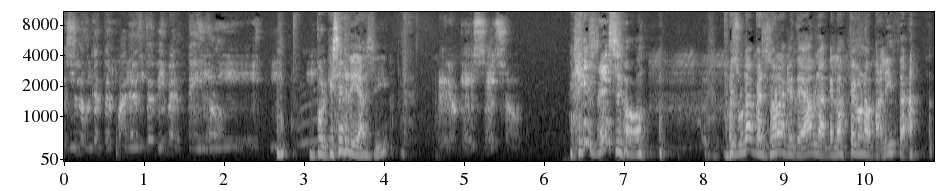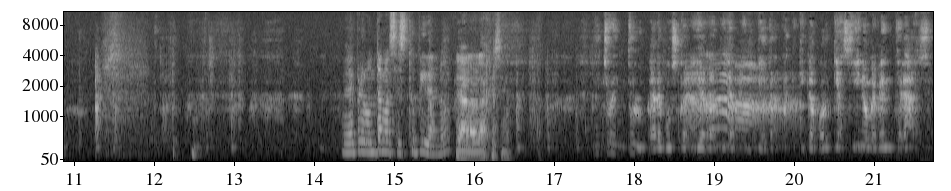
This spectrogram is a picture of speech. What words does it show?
es lo que te parece divertido? ¿Por qué se ríe así? ¿Pero qué es eso? ¿Qué es eso? Pues una persona que te habla, que le has pegado una paliza. Una pregunta más estúpida, ¿no? Ya, la verdad es que sí. Yo en tu lugar buscaría rápidamente porque así no me vencerás.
